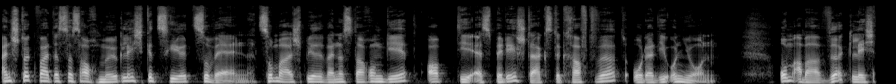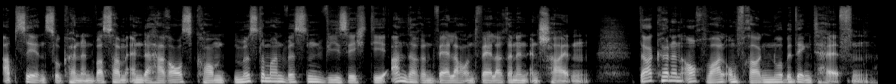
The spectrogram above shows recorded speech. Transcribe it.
Ein Stück weit ist es auch möglich, gezielt zu wählen. Zum Beispiel, wenn es darum geht, ob die SPD stärkste Kraft wird oder die Union. Um aber wirklich absehen zu können, was am Ende herauskommt, müsste man wissen, wie sich die anderen Wähler und Wählerinnen entscheiden. Da können auch Wahlumfragen nur bedingt helfen.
